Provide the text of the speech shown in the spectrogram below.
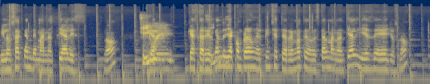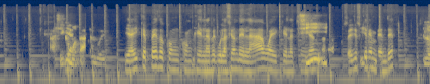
y lo sacan de manantiales, ¿no? sí, güey, Que hasta arriesgando ya compraron el pinche terrenote donde está el manantial y es de ellos, ¿no? así como tal, güey. Y ahí qué pedo con, con que la regulación del agua y que la Sí, chingada. y- Pues ellos quieren vender. lo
